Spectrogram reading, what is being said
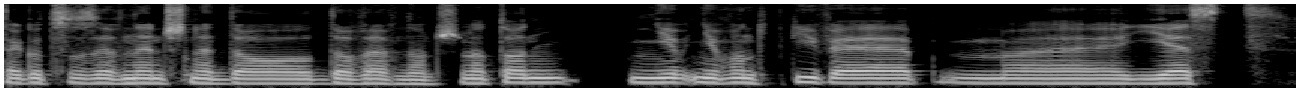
tego, co zewnętrzne do, do wewnątrz. No to nie, niewątpliwie mm, jest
